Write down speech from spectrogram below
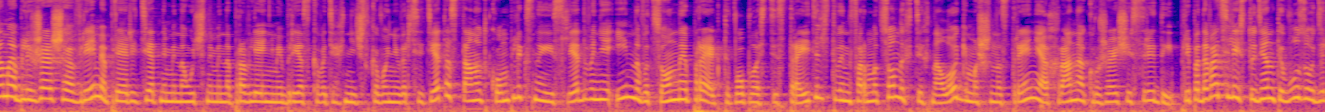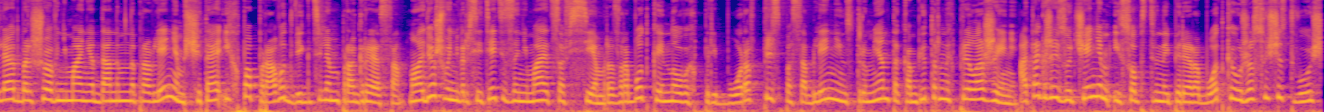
самое ближайшее время приоритетными научными направлениями Брестского технического университета станут комплексные исследования и инновационные проекты в области строительства, информационных технологий, машиностроения охраны окружающей среды. Преподаватели и студенты вуза уделяют большое внимание данным направлениям, считая их по праву двигателем прогресса. Молодежь в университете занимается всем – разработкой новых приборов, приспособлением инструмента, компьютерных приложений, а также изучением и собственной переработкой уже существующих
